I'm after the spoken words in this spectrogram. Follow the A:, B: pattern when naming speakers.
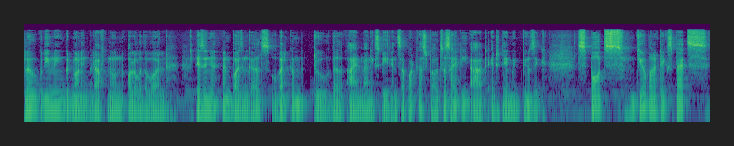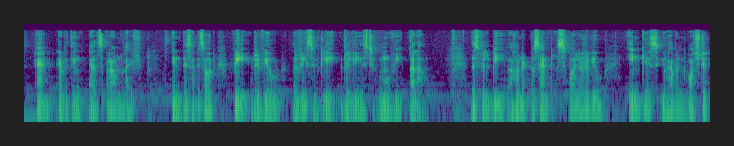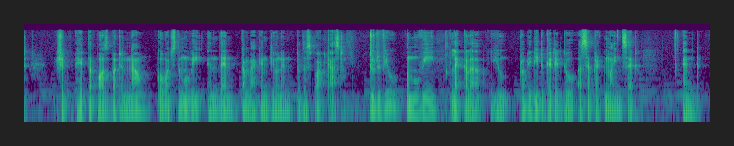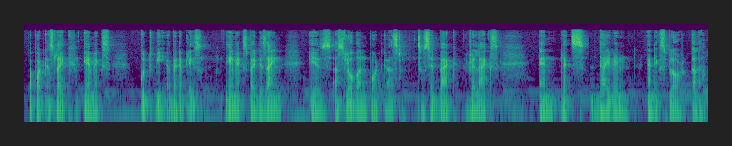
A: Hello, good evening, good morning, good afternoon, all over the world. Ladies and gentlemen, boys and girls, welcome to the Iron Man Experience, a podcast about society, art, entertainment, music, sports, geopolitics, pets, and everything else around life. In this episode, we review the recently released movie Kala. This will be a 100% spoiler review. In case you haven't watched it, you should hit the pause button now, go watch the movie, and then come back and tune in to this podcast. To review a movie like Kala, you probably need to get into a separate mindset. And a podcast like AMX could be a better place. AMX by design is a slow burn podcast. So sit back, relax, and let's dive in and explore Kala.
